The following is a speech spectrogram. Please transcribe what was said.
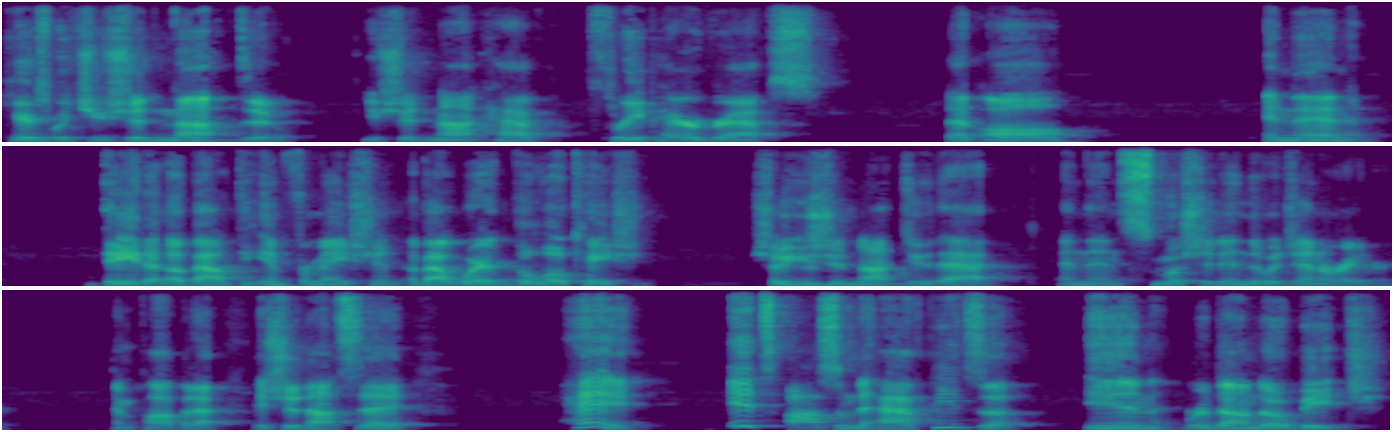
Here's what you should not do. You should not have three paragraphs that all and then data about the information about where the location. So you should Mhm. not do that and then smush it into a generator and pop it out. It should not say, "Hey, it's awesome to have pizza in Redondo Beach."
